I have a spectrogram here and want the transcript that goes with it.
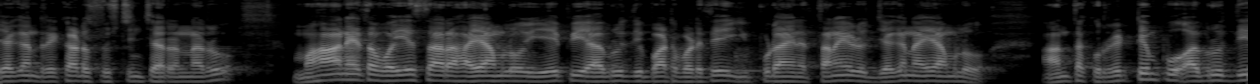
జగన్ రికార్డు సృష్టించారన్నారు. మహానేత వైఎస్ఆర్ హయాంలో ఏపీ అభివృద్ధి బాట పడితే ఇప్పుడు ఆయన తనయుడు జగన్ హయాంలో అంతకు రెట్టింపు అభివృద్ధి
